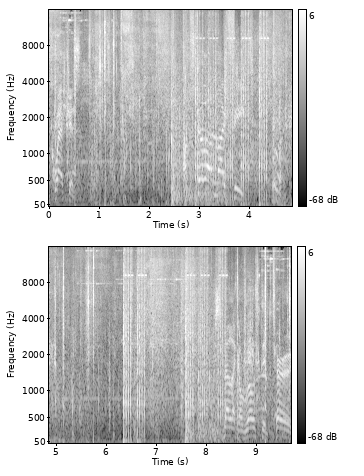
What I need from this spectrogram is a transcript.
The questions. I'm still on my feet. You smell like a roasted turd.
